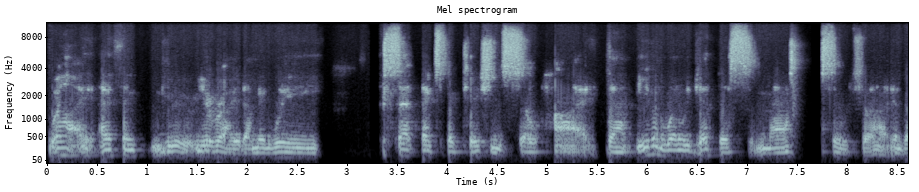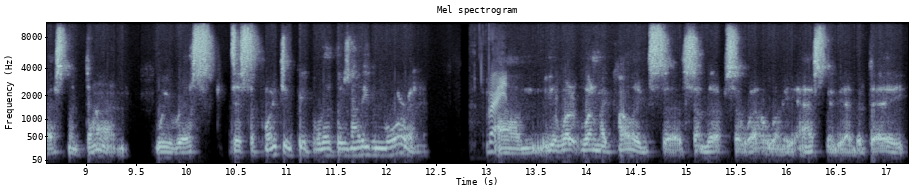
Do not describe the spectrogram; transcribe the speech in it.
Well, I, I think you're, you're right. I mean, we set expectations so high that even when we get this massive uh, investment done, we risk disappointing people that there's not even more in it. Right. Um, you know, one of my colleagues uh, summed it up so well when he asked me the other day,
